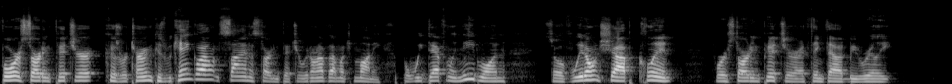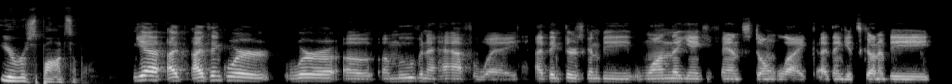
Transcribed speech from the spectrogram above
for a starting pitcher, because return, because we can't go out and sign a starting pitcher, we don't have that much money, but we definitely need one. So if we don't shop Clint for a starting pitcher, I think that would be really irresponsible. Yeah, I, I think we're we're a, a move and a half away. I think there's going to be one that Yankee fans don't like. I think it's going to be,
